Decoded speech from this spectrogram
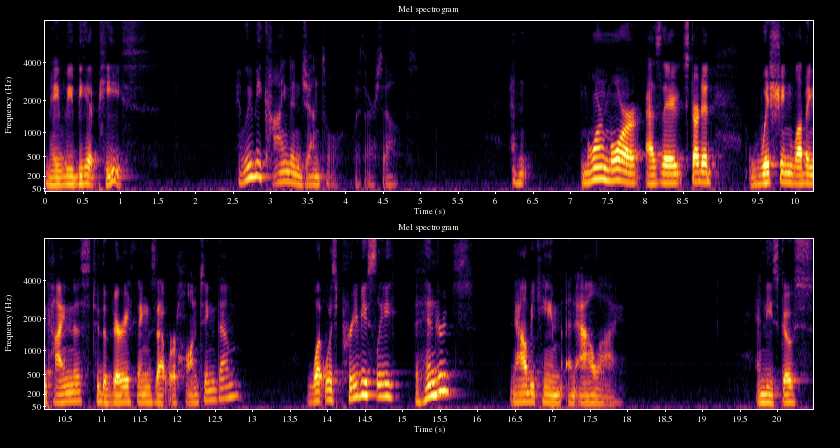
may we be at peace. May we be kind and gentle with ourselves. And more and more, as they started wishing loving kindness to the very things that were haunting them, what was previously a hindrance now became an ally. And these ghosts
